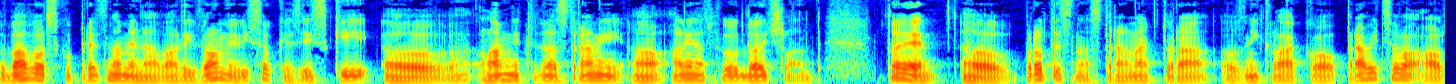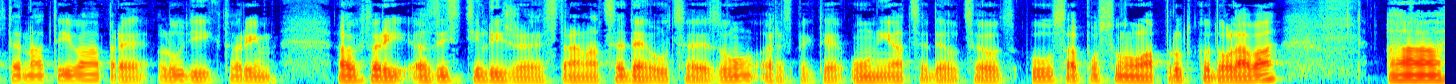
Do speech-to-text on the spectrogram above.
v Bavorsku predznamenávali veľmi vysoké zisky, hlavne teda strany Allianz für Deutschland. To je protestná strana, ktorá vznikla ako pravicová alternatíva pre ľudí, ktorým ktorí zistili, že strana CDU-CSU, respektíve Únia CDU-CSU sa posunula prudko doľava. A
